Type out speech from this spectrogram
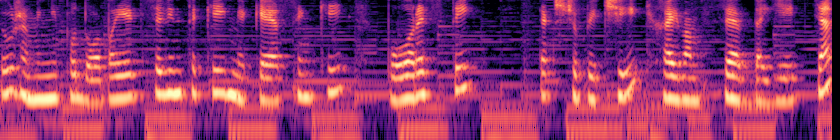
Дуже мені подобається він такий м'якесенький, пористий. Так що печіть, хай вам все вдається.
